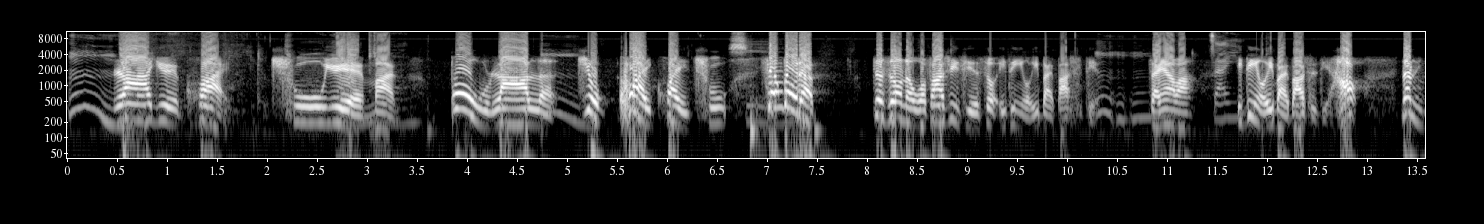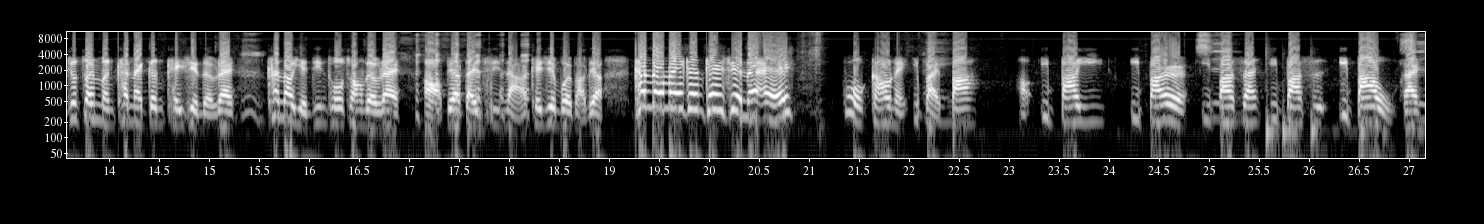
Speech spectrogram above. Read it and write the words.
嗯，拉越快，出越慢，不拉了嗯。就快快出。相对的，这时候呢，我发讯息的时候一定有一百八十点，怎样吗？一定有一百八十点。好，那你就专门看那根 K 线，对不对？嗯。看到眼睛脱窗，对不对？好，不要担心啦，K 线不会跑掉。看到那一根 K 线呢，哎，过高呢，一百八，好，一八一、一八二、一八三、一八四、一八五，来，是。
